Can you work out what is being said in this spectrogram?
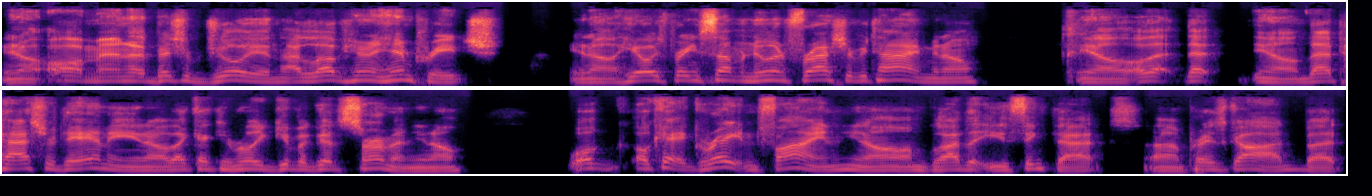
You know, oh man, Bishop Julian, I love hearing him preach. You know, he always brings something new and fresh every time. You know, you know, oh, that that you know that Pastor Danny, you know, like I can really give a good sermon. You know, well, okay, great and fine. You know, I'm glad that you think that. Uh, praise God, but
